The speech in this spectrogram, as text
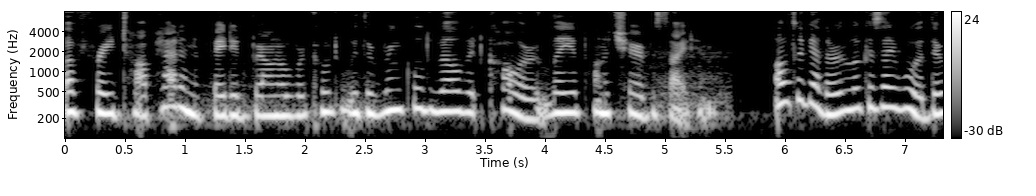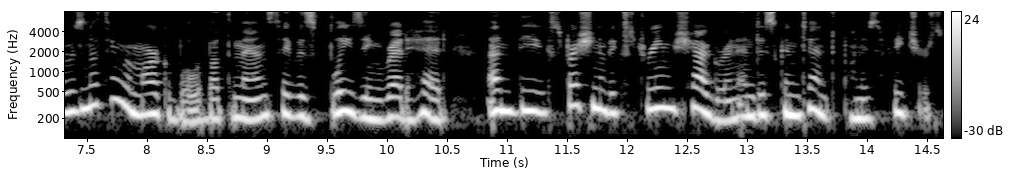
A frayed top hat and a faded brown overcoat with a wrinkled velvet collar lay upon a chair beside him. Altogether, look as I would, there was nothing remarkable about the man save his blazing red head and the expression of extreme chagrin and discontent upon his features.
